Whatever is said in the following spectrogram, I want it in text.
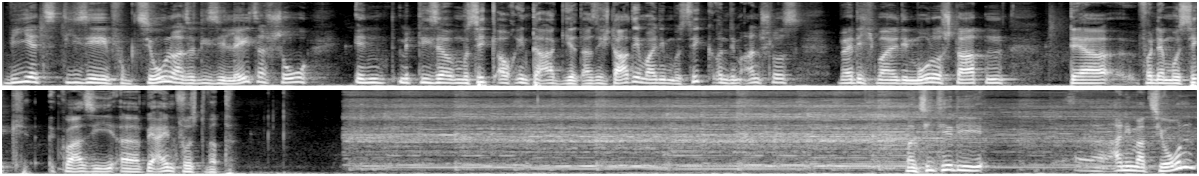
wie jetzt diese Funktion, also diese Lasershow in, mit dieser Musik auch interagiert. Also ich starte mal die Musik und im Anschluss werde ich mal den Modus starten, der von der Musik quasi äh, beeinflusst wird. Man sieht hier die äh, Animation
